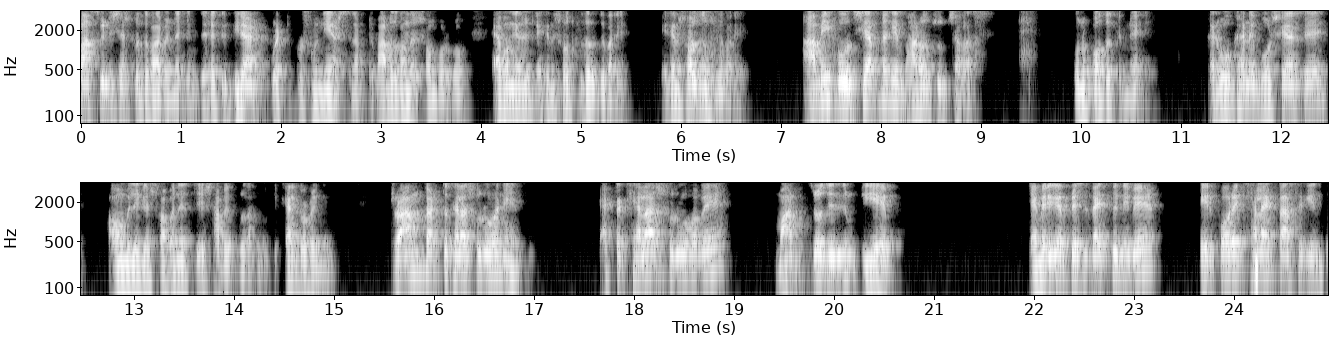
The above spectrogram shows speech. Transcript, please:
পাঁচ মিনিট শেষ করতে পারবেন না কিন্তু। এটা কি বিরাট একটা প্রশ্ন নিয়ে আসছেন আপনি। ভারত বাংলাদেশ সম্পর্ক এবং এখানে শত্রুতা হতে পারে এখানে ষড়যন্ত্র হতে পারে। আমি বলছি আপনাকে ভারত চুপচাপ আছে কোনো পদক্ষেপ নেয়নি। কারণ ওখানে বসে আছে আওয়ামী লীগের সভানেত্রী সাবেক প্রধানমন্ত্রী। খেয়াল করবেন কিন্তু ট্রাম্প কার্ড তো খেলা শুরু হয়নি কিন্তু। একটা খেলা শুরু হবে মাত্র যেদিন ইয়ে আমেরিকার প্রেসিডেন্ট দায়িত্ব নিবে এরপরে খেলা একটা আছে কিন্তু।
